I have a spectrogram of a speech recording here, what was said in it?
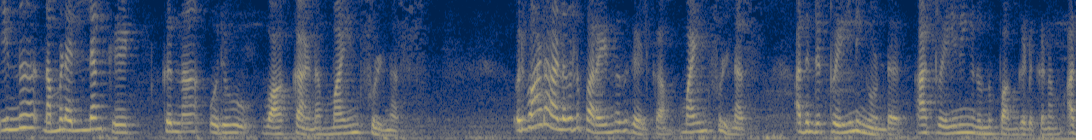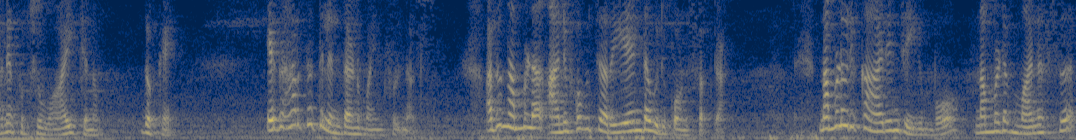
ഇന്ന് നമ്മളെല്ലാം കേൾക്കുന്ന ഒരു വാക്കാണ് മൈൻഡ്ഫുൾനെസ് ഒരുപാട് ആളുകൾ പറയുന്നത് കേൾക്കാം മൈൻഡ്ഫുൾനെസ് അതിന്റെ ട്രെയിനിങ് ഉണ്ട്. ആ ട്രെയിനിങ്ങിനൊന്ന് പങ്കെടുക്കണം അതിനെക്കുറിച്ച് വായിക്കണം ഇതൊക്കെ. യഥാർത്ഥത്തിൽ എന്താണ് മൈൻഡ്ഫുൾനെസ് അത് നമ്മൾ അനുഭവിച്ചറിയേണ്ട ഒരു കോൺസെപ്റ്റാണ് നമ്മളൊരു കാര്യം ചെയ്യുമ്പോൾ നമ്മുടെ മനസ്സ്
